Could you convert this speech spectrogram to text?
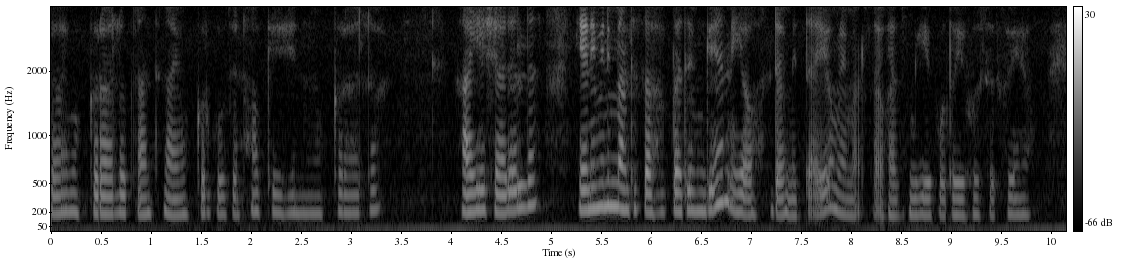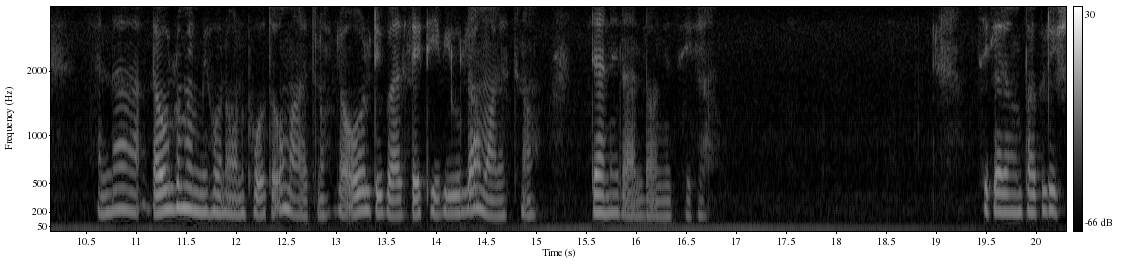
ላይ እሞክራለሁ። ትላንትና የሞከርኩትን okay፣ ይሄን እሞክራለሁ። አየሽ አይደለ? የኔ ምንም አልተጻፈበትም፣ ግን ያው እንደሚታየው ምንም አልጻፈም። ዝም ብዬ ፎቶ የ post ኩኝ ነው እና ለሁሉም የሚሆነውን ፎቶ ማለት ነው። ለ all device ለ TV ሁላ ማለት ነው። done ይላለውኝ እዚህ ጋር እዚህ ጋር ደግሞ publish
